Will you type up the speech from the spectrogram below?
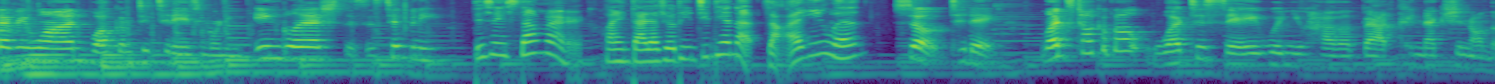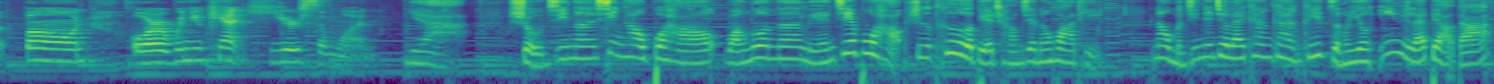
everyone. Welcome to today's morning English. This is Tiffany. This is Summer. 欢迎大家收听今天的早安英文。 So, today, let's talk about what to say when you have a bad connection on the phone or when you can't hear someone. Yeah，手机呢信号不好，网络呢连接不好，是个特别常见的话题。那我们今天就来看看可以怎么用英语来表达。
